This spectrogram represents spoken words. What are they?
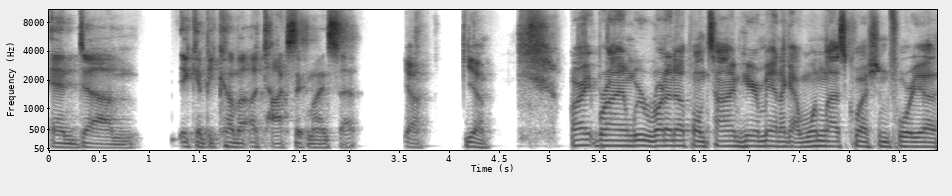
And um, it can become a, a toxic mindset. Yeah. Yeah. All right, Brian, we're running up on time here, man. I got one last question for you.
